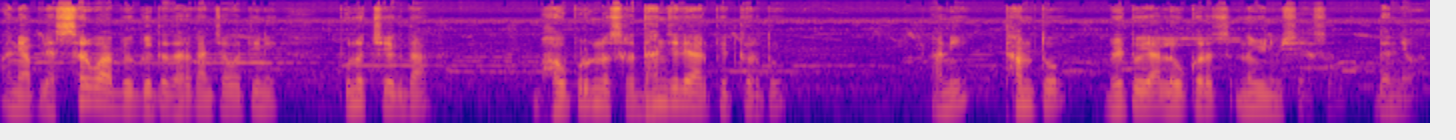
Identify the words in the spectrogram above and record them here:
आणि आपल्या सर्व अभियोग्यताधारकांच्या वतीने पुनश्च एकदा भावपूर्ण श्रद्धांजली अर्पित करतो आणि थांबतो. भेटूया लवकरच नवीन विषयासह धन्यवाद.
